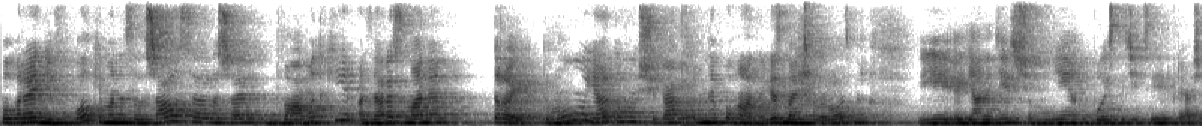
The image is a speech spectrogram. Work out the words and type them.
попередньої футболки в мене залишалося лише два мотки, а зараз в мене три. Тому я думаю, що так непогано. Я зменшила розмір, і я надіюсь, що мені вистачить цієї пряжі.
